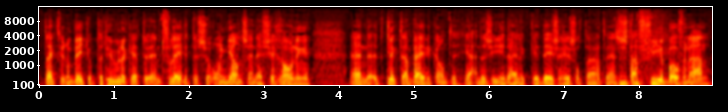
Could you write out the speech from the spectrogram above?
Het lijkt weer een beetje op dat huwelijk hè, in het verleden tussen Ron Jans en FC Groningen. En het klikt aan beide kanten. Ja, en dan zie je uiteindelijk deze resultaten. En ze staan vier bovenaan.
